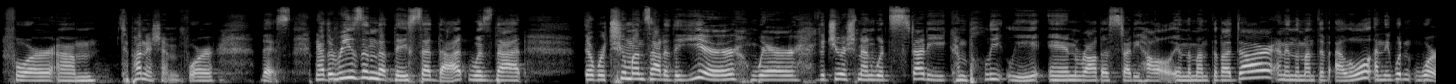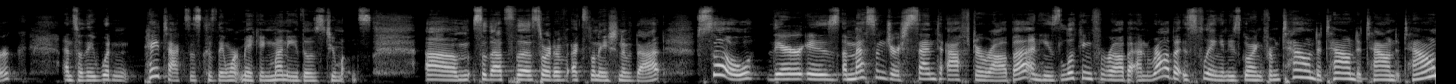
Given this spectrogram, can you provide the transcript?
for um, to punish him for this. Now, the reason that they said that was that there were two months out of the year where the Jewish men would study completely in Rabbah's study hall in the month of Adar and in the month of Elul, and they wouldn't work, and so they wouldn't pay taxes because they weren't making money those two months. Um, so that's the sort of explanation of that. So there is a messenger sent after Rabbah, and he's looking for Rabbah, and Rabbah is fleeing, and he's going from town to town to town to town.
